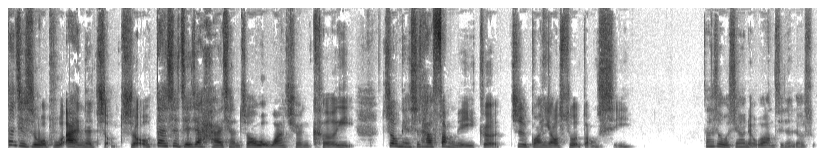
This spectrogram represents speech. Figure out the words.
但其实我不爱那种粥，但是这家海产粥我完全可以。重点是它放了一个至关要素的东西，但是我现在有点忘记那叫什么，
